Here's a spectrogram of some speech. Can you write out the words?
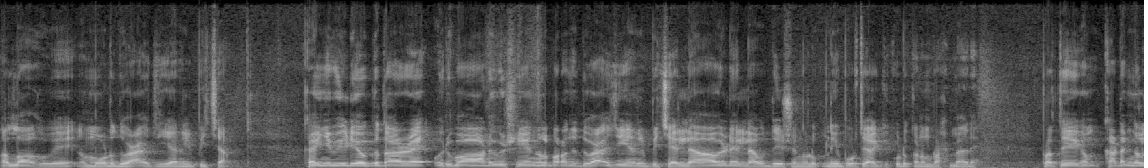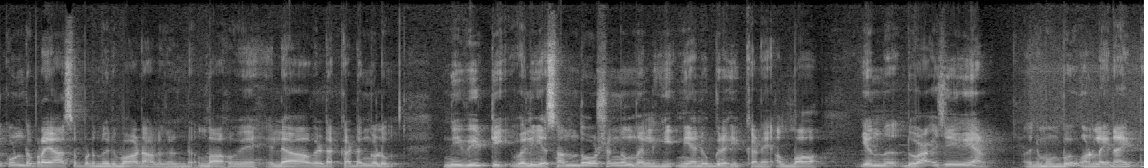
അള്ളാഹുവെ നമ്മോട് ദ്വാ ചെയ്യാൻ ഏൽപ്പിച്ച. കഴിഞ്ഞ വീഡിയോക്ക് താഴെ ഒരുപാട് വിഷയങ്ങൾ പറഞ്ഞ് ദ്വാ ചെയ്യാൻ ഏൽപ്പിച്ച എല്ലാവരുടെ എല്ലാ ഉദ്ദേശങ്ങളും നീ പൂർത്തിയാക്കി കൊടുക്കണം റഹ്മാനെ. പ്രത്യേകം കടങ്ങൾ കൊണ്ട് പ്രയാസപ്പെടുന്ന ഒരുപാട് ആളുകളുണ്ട്. അള്ളാഹുവെ എല്ലാവരുടെ കടങ്ങളും നീ വീട്ടി വലിയ സന്തോഷങ്ങൾ നൽകി നീ അനുഗ്രഹിക്കണേ അള്ളാഹ് എന്ന് ദ്വാ ചെയ്യുകയാണ്. അതിനു മുമ്പ് ഓൺലൈനായിട്ട്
